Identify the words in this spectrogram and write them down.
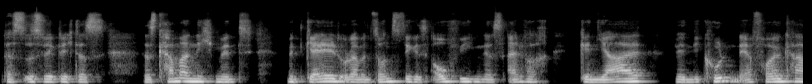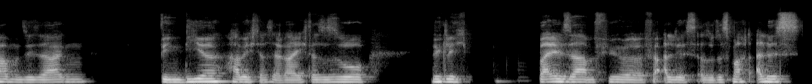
das ist wirklich, das, das kann man nicht mit, mit Geld oder mit sonstiges aufwiegen. Das ist einfach genial, wenn die Kunden Erfolg haben und sie sagen, wegen dir habe ich das erreicht. Das ist so wirklich Balsam für, für alles. Also das macht alles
